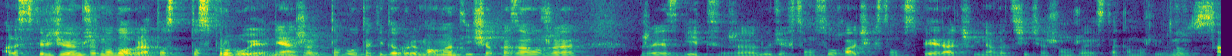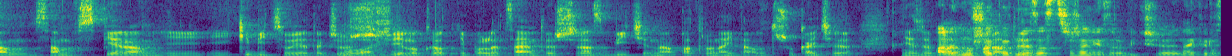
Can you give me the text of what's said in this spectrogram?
ale stwierdziłem, że no dobra, to, to spróbuję, nie? że to był taki dobry moment i się okazało, że że jest git, że ludzie chcą słuchać, chcą wspierać i nawet się cieszą, że jest taka możliwość. No, sam, sam wspieram i, i kibicuję, także no już właśnie. wielokrotnie polecałem, to jeszcze raz wbijcie na Patronite'a, odszukajcie niezłe Ale muszę pewne zastrzeżenie zrobić. Najpierw,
